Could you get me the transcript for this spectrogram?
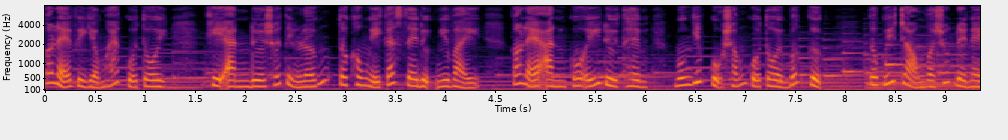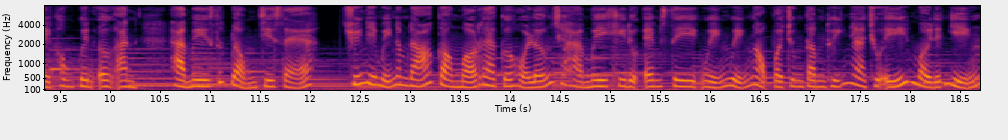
có lẽ vì giọng hát của tôi. Khi anh đưa số tiền lớn, tôi không nghĩ cách xe được như vậy. Có lẽ anh cố ý đưa thêm, muốn giúp cuộc sống của tôi bất cực. Tôi quý trọng và suốt đời này không quên ơn anh. Hà My xúc động chia sẻ. Chuyến đi Mỹ năm đó còn mở ra cơ hội lớn cho Hà My khi được MC Nguyễn Nguyễn Ngọc và Trung tâm Thúy Nga chú ý mời đến diễn.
